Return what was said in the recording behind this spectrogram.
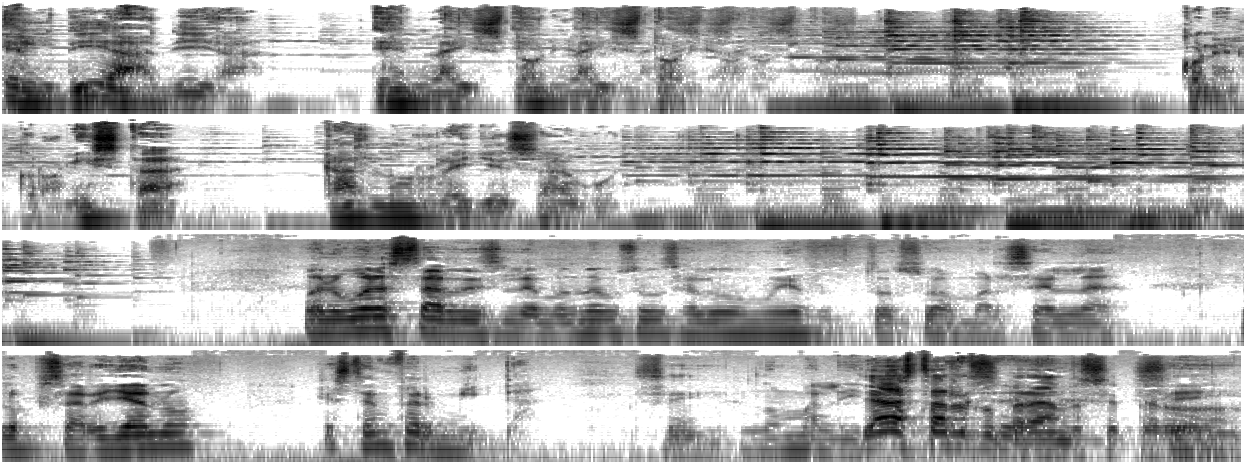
El día a día en la historia. la historia. Con el cronista Carlos Reyes Agüe. Bueno, buenas tardes. Le mandamos un saludo muy afectuoso a Marcela López Arellano, que está enfermita. Sí. No malita. Ya está recuperándose, pero, Sí.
